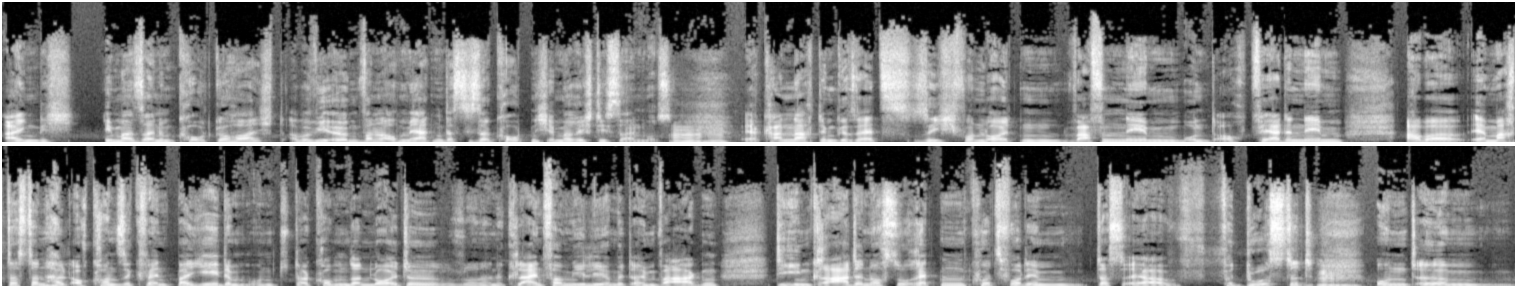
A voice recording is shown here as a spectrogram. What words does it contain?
eigentlich immer seinem Code gehorcht, aber wir irgendwann auch merken, dass dieser Code nicht immer richtig sein muss. Mhm. Er kann nach dem Gesetz sich von Leuten Waffen nehmen und auch Pferde nehmen, aber er macht das dann halt auch konsequent bei jedem. Und da kommen dann Leute, so eine Kleinfamilie mit einem Wagen, die ihn gerade noch so retten, kurz vor dem, dass er verdurstet. Mhm. Und ähm,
